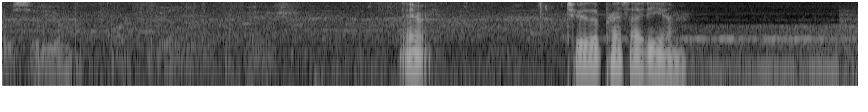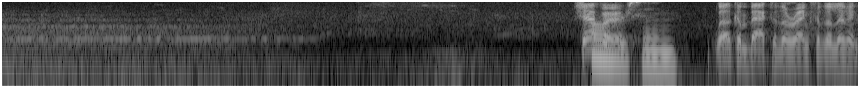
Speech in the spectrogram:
Presidium are filled with fish. Anyway. To the Presidium. Shepard, Anderson. welcome back to the ranks of the living.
